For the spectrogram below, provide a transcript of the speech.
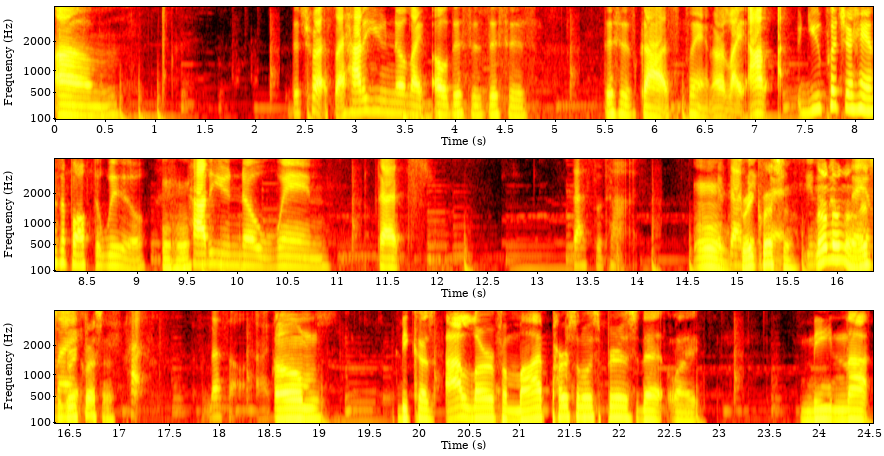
Um, the trust. Like, how do you know? Like, oh, this is this is this is God's plan, or like I, you put your hands up off the wheel. Mm-hmm. How do you know when that's that's the time? Mm, great question. You no, know no, what no. I'm That's a great question. how- that's all. I- Um, because I learned from my personal experience that like me not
